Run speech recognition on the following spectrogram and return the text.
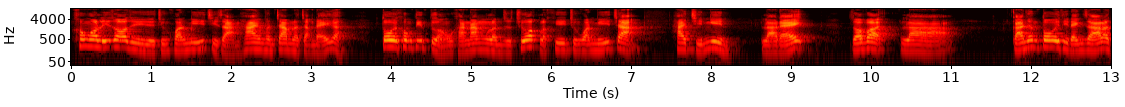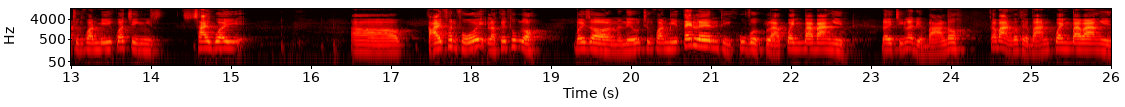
Không có lý do gì để chứng khoán Mỹ chỉ giảm 2% là chạm đáy cả. Tôi không tin tưởng vào khả năng lần trước là khi chứng khoán Mỹ chạm 29.000 là đáy. Do vậy là cá nhân tôi thì đánh giá là chứng khoán Mỹ quá trình sideways à, tái phân phối là kết thúc rồi. Bây giờ nếu chứng khoán Mỹ test lên thì khu vực là quanh 33.000. Đây chính là điểm bán thôi. Các bạn có thể bán quanh 33.000.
